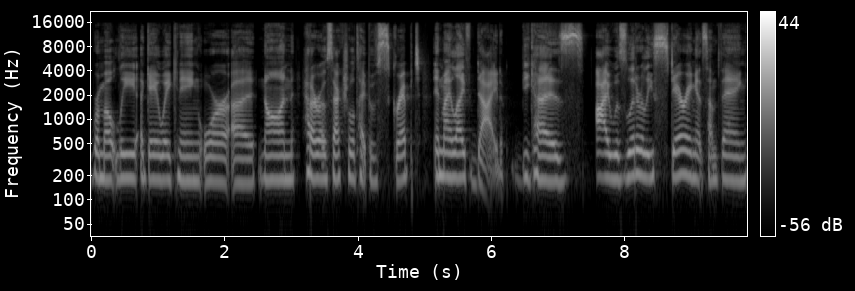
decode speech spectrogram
remotely a gay awakening or a non heterosexual type of script in my life died because I was literally staring at something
